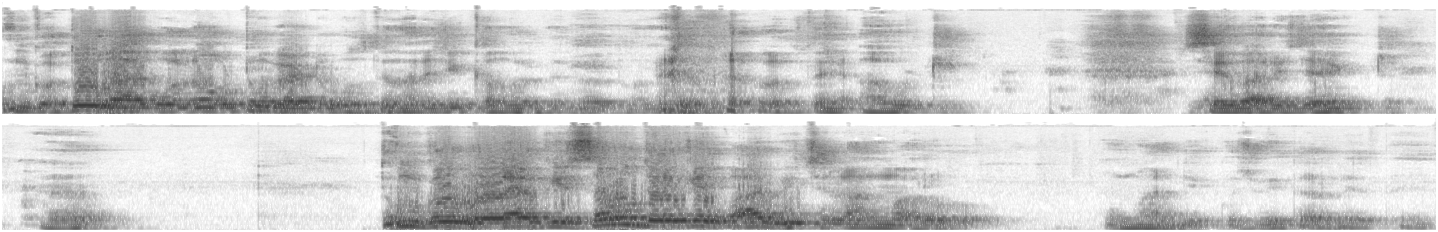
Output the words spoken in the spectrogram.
उनको दो बार बोलना, उठो बैठो, बोलते हैं, महाराज जी, कमर में दर्द होने बोलते हैं, आउट। सेवा रिजेक्ट हाँ। तुमको बोला कि समुद्र के पार भी छलांग मारो। हनुमान जी कुछ भी कर लेते हैं।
